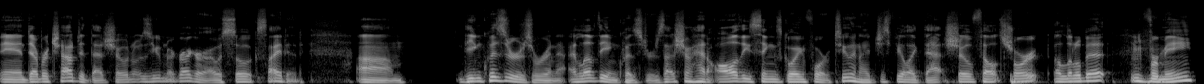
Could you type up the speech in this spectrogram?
And Deborah Chow did that show, and it was Ewan McGregor. I was so excited. Um, the Inquisitors were in it. I love the Inquisitors. That show had all these things going for it too, and I just feel like that show felt short a little bit for mm-hmm. me.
